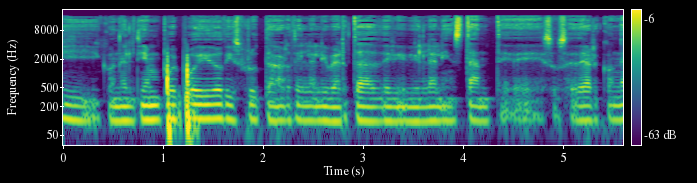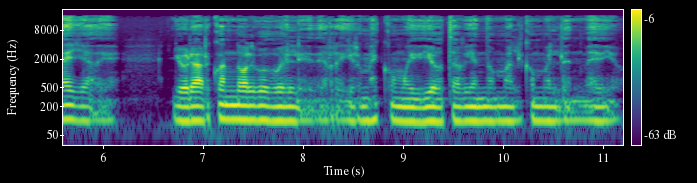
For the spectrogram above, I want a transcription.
y con el tiempo he podido disfrutar de la libertad de vivirla al instante, de suceder con ella, de llorar cuando algo duele, de reírme como idiota viendo mal como el de en medio,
